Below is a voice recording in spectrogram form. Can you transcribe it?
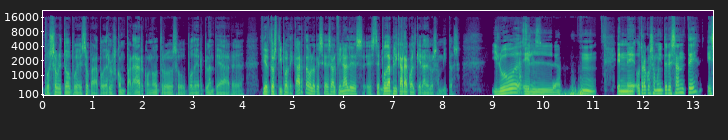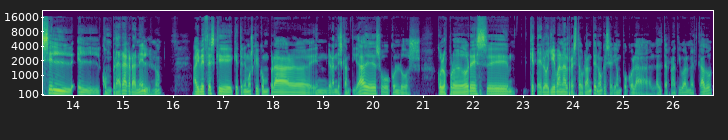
pues sobre todo pues eso, para poderlos comparar con otros o poder plantear eh, ciertos tipos de carta o lo que sea. al final es, se puede aplicar a cualquiera de los ámbitos. Y luego el, mm, en, eh, otra cosa muy interesante es el, el, comprar a granel, ¿no? Hay veces que, que, tenemos que comprar en grandes cantidades o con los, con los proveedores eh, que te lo llevan al restaurante, ¿no? Que sería un poco la, la alternativa al mercado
